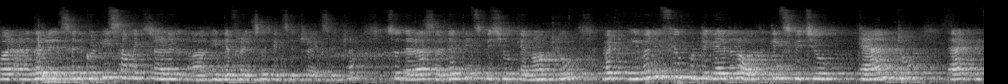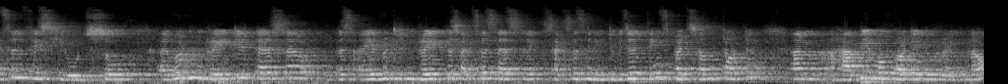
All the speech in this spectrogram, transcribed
Or another reason could be some external uh, indifferences, etc., etc. So there are certain things which you cannot do. But even if you put together all the things which you can do, that itself is huge. So I wouldn't rate it as a, as I wouldn't rate the success as like success in individual things, but some total. I'm happy about what I do right now.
